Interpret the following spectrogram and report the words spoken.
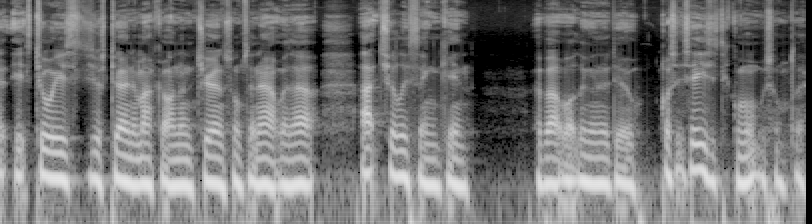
it, it's too easy to just turn a Mac on and churn something out without actually thinking about what they're going to do. Because it's easy to come up with something.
